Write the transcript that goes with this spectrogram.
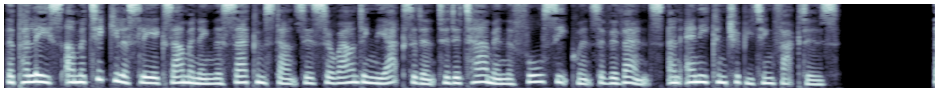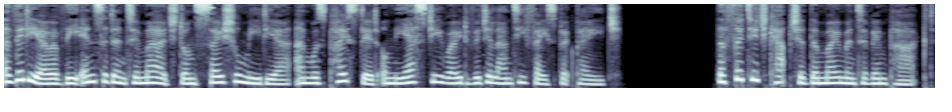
The police are meticulously examining the circumstances surrounding the accident to determine the full sequence of events and any contributing factors. A video of the incident emerged on social media and was posted on the SG Road Vigilante Facebook page. The footage captured the moment of impact,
